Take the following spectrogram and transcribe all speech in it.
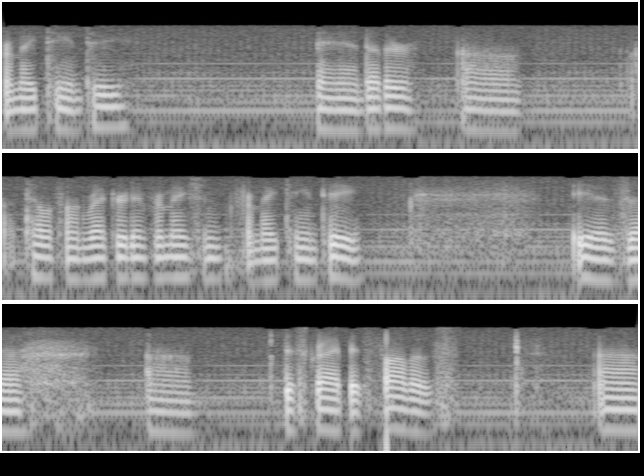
from AT&T and other telephone record information from AT&T is uh, uh, described as follows. Uh,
